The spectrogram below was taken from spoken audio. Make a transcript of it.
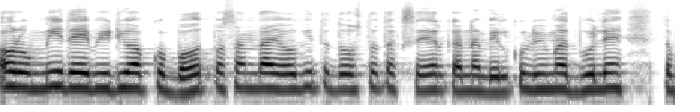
और उम्मीद है वीडियो आपको बहुत पसंद आई होगी। तो दोस्तों तक शेयर करना बिल्कुल भी मत भूलें। तो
